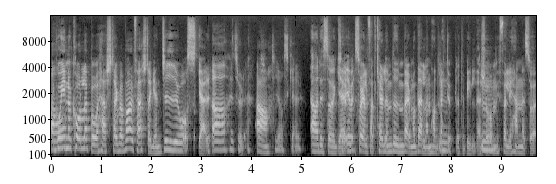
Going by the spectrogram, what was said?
Ja. Gå in och kolla på hashtag, vad var det för hashtaggen? Gio Oscar. ja, jag tror det. Ja. Till Oscar. Ja, det såg jag. Jag såg i alla fall att Caroline Winberg, modellen, hade lagt upp lite bilder. Så om ni följer henne så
